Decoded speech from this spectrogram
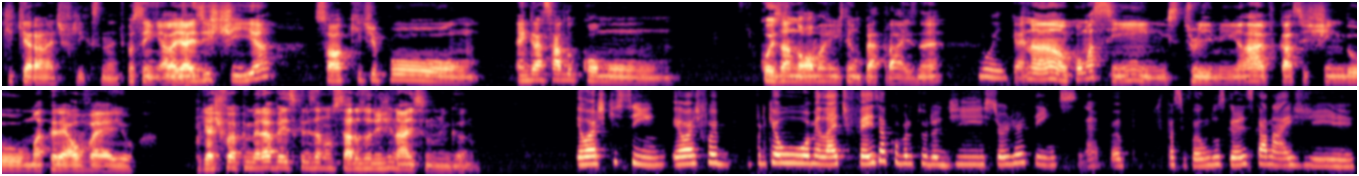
que que era a Netflix, né? Tipo assim, ela já existia, só que tipo é engraçado como coisa nova a gente tem um pé atrás, né? Muito. Que é, não, como assim? Streaming, ah, ficar assistindo material velho. Porque acho que foi a primeira vez que eles anunciaram os originais, se não me engano. Eu acho que sim. Eu acho que foi porque o Omelete fez a cobertura de Stranger Things, né? Foi, tipo assim, foi um dos grandes canais de,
